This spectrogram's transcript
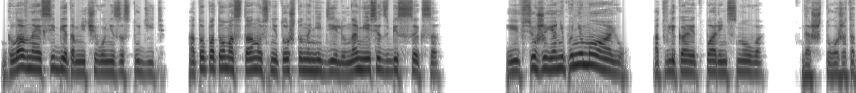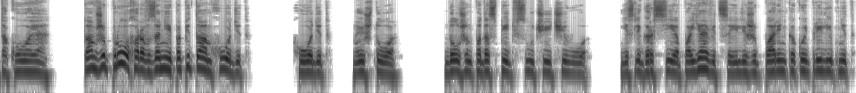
Главное, себе там ничего не застудить. А то потом останусь не то что на неделю, на месяц без секса. И все же я не понимаю, отвлекает парень снова. Да что же это такое? Там же Прохоров за ней по пятам ходит. Ходит. Ну и что? должен подоспеть в случае чего. Если Гарсия появится или же парень какой прилипнет,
